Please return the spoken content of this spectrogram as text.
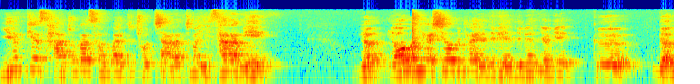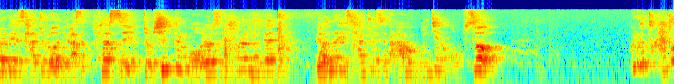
이렇게 사주가 서로가 좋지 않았지만 이 사람이 며, 어머니가 시어머니가 예를 들면, 예를 들면 여기 그 며느리 사주를 어디 가서 풀었어요. 좀 힘들고 어려워서 풀었는데 며느리 사주에서는 아무 문제가 없어. 그리고 아주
